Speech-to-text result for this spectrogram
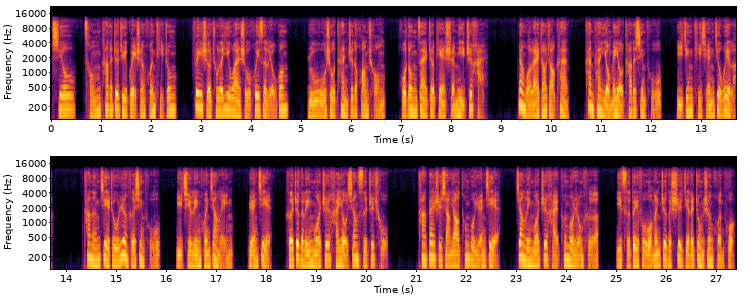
修，从他的这具鬼神魂体中飞射出了亿万束灰色流光，如无数探知的蝗虫活动在这片神秘之海。让我来找找看，看看有没有他的信徒已经提前就位了。他能借助任何信徒，以其灵魂降临元界，和这个灵魔之海有相似之处。他该是想要通过元界将灵魔之海吞没融合，以此对付我们这个世界的众生魂魄。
